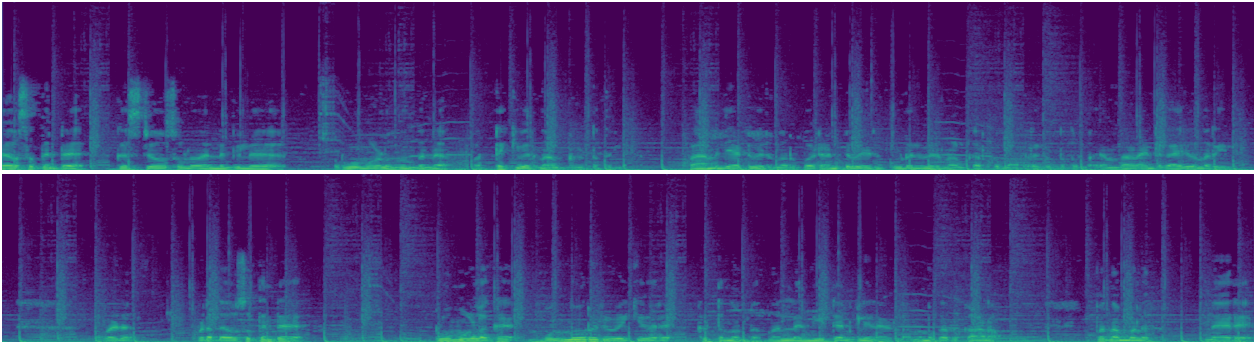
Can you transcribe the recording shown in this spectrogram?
ദേവസ്വത്തിന്റെ ഗസ്റ്റ് ഹൗസുകളോ അല്ലെങ്കിൽ റൂമുകളൊന്നും തന്നെ ഒറ്റയ്ക്ക് വരുന്ന ആൾക്ക് കിട്ടത്തില്ല. ഫാമിലിയായിട്ട് വരുന്നവർക്കോ രണ്ട് പേര് കൂടുതൽ വരുന്ന ആൾക്കാർക്ക് മാത്രമേ കിട്ടത്തുള്ളൂ. എന്താണ് അതിന്റെ കാര്യമെന്നറിയില്ല അപ്പോൾ ഇവിടെ ദിവസത്തിന്റെ റൂമുകളൊക്കെ മുന്നൂറ് രൂപയ്ക്ക് വരെ കിട്ടുന്നുണ്ട്. നല്ല നീറ്റ് ആൻഡ് ക്ലീൻ ആയിട്ടുള്ള. നമുക്കത് കാണാം. ഇപ്പം നമ്മൾ നേരെ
